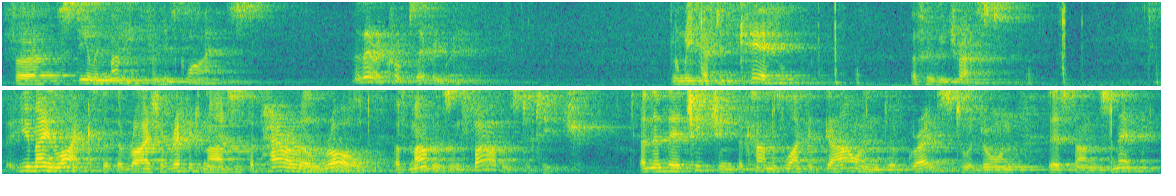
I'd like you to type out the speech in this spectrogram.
for stealing money from his clients. Now, there are crooks everywhere. And we have to be careful of who we trust. You may like that the writer recognises the parallel role of mothers and fathers to teach, and that their teaching becomes like a garland of grace to adorn their son's neck,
